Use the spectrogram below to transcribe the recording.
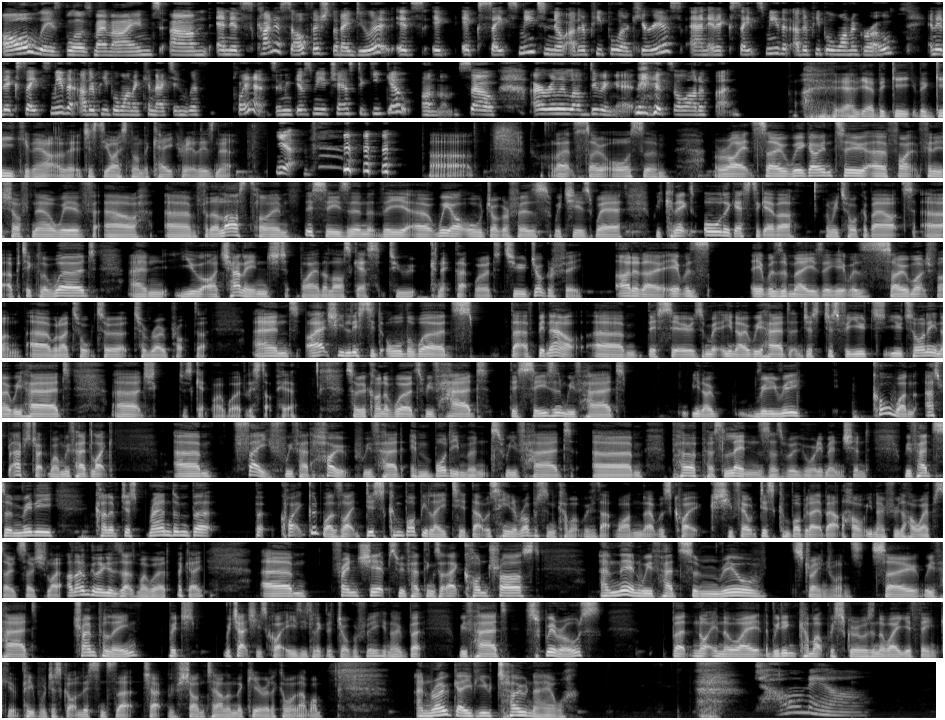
always blows my mind. Um, and it's kind of selfish that i do it. It's it excites me to know other people are curious and it excites me that other people want to grow and it excites me that other people want to connect in with plants and it gives me a chance to geek out on them. So i really love doing it. It's a lot of fun. Yeah yeah the geek the geeking out of it just the icing on the cake really isn't it yeah uh, that's so awesome. All right, so we're going to uh, fi- finish off now with our, um, for the last time this season, the uh, We Are All Geographers, which is where we connect all the guests together and we talk about uh, a particular word, and you are challenged by the last guest to connect that word to geography. I don't know, it was it was amazing. It was so much fun uh, when I talked to to Ro Proctor, and I actually listed all the words that have been out um, this series, and we, you know we had just just for you, you Tawny. You know we had uh, just just get my word list up here. So the kind of words we've had this season, we've had you know really really cool one abstract one. We've had like um, faith, we've had hope, we've had embodiment, we've had um, purpose, lens, as we've already mentioned. We've had some really kind of just random but but quite good ones like discombobulated. That was Hina Robertson come up with that one. That was quite. She felt discombobulated about the whole, you know, through the whole episode. So she's like, oh, I'm going to use that as my word. Okay. Um, friendships. We've had things like that. Contrast, and then we've had some real strange ones. So we've had trampoline, which which actually is quite easy to link to geography, you know. But we've had squirrels, but not in the way that we didn't come up with squirrels in the way you think. People just got to listen to that chat with Chantel and Akira to come up with that one. And Ro gave you toenail. Toenail.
